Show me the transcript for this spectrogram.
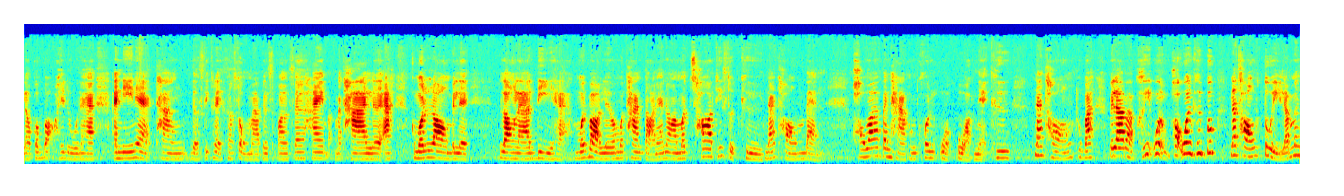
เราก็บอกให้ดูนะคะ อันนี้เนี่ยทาง The Secret เขาส่งมาเป็นสปอนเซอร์ให้แบบมาทานเลยอะคุณมดลองไปเลยลองแล้วดีค่ะ มดบอกเลยว่ามดทานต่อแน่นอน มดชอบที่สุดคือหน้าท้องแบน เพราะว่าปัญหาของคนอ้วบๆเนี่ยคือหน้าท้องถูกปะเวลาแบบเฮ้ยอ้วนพออ้วนขึ้นปุ๊บหน้าท้องตุ๋ยแล้วมัน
